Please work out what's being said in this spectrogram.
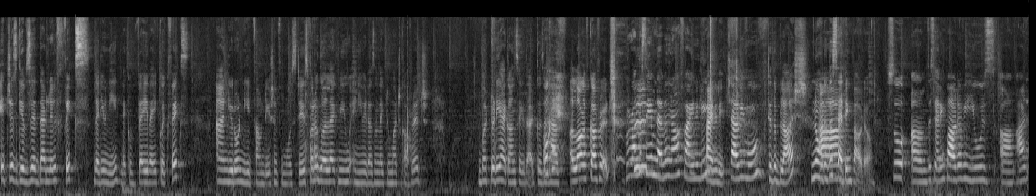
it just gives it that little fix that you need, like a very, very quick fix. And you don't need foundation for most days for a girl like me who anyway doesn't like too much coverage. But today I can't say that because Okay. I have a lot of coverage. We're on the same level now, finally. Finally. Shall we move? To the blush? No, to the Uh, setting powder. So um, the setting powder we use um, a,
